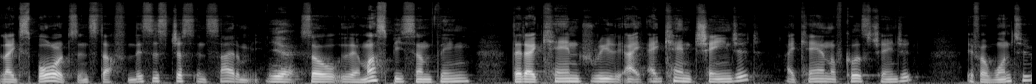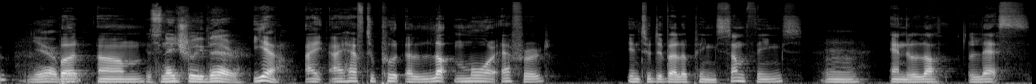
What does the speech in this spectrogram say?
like sports and stuff. This is just inside of me. Yeah. So there must be something that I can't really I, I can't change it. I can of course change it if I want to. Yeah. But, But um it's naturally there. yeah, I, I have to put a lot more effort into developing some things Mm. and a lot less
